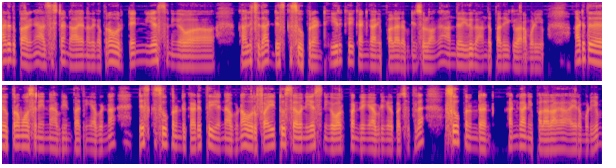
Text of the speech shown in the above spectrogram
அடுத்து பாருங்கள் அசிஸ்டண்ட் ஆயினதுக்கப்புறம் ஒரு டென் இயர்ஸ் நீங்கள் கழிச்சு தான் டெஸ்க் சூப்பரண்ட் இருக்கை கண்காணிப்பாளர் அப்படின்னு சொல்லுவாங்க. அந்த இதுக்கு அந்த பதவிக்கு வர முடியும். அடுத்து ப்ரொமோஷன் என்ன அப்படின்னு பார்த்தீங்க அப்படின்னா டெஸ்க் சூப்பரண்ட்டுக்கு அடுத்து என்ன அப்படின்னா ஒரு ஃபைவ் டு செவன் இயர்ஸ் நீங்கள் ஒர்க் பண்ணுறீங்க அப்படிங்கிற பட்சத்தில் சூப்பரண்டன் கண்காணிப்பாளராக ஆயிட முடியும்.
